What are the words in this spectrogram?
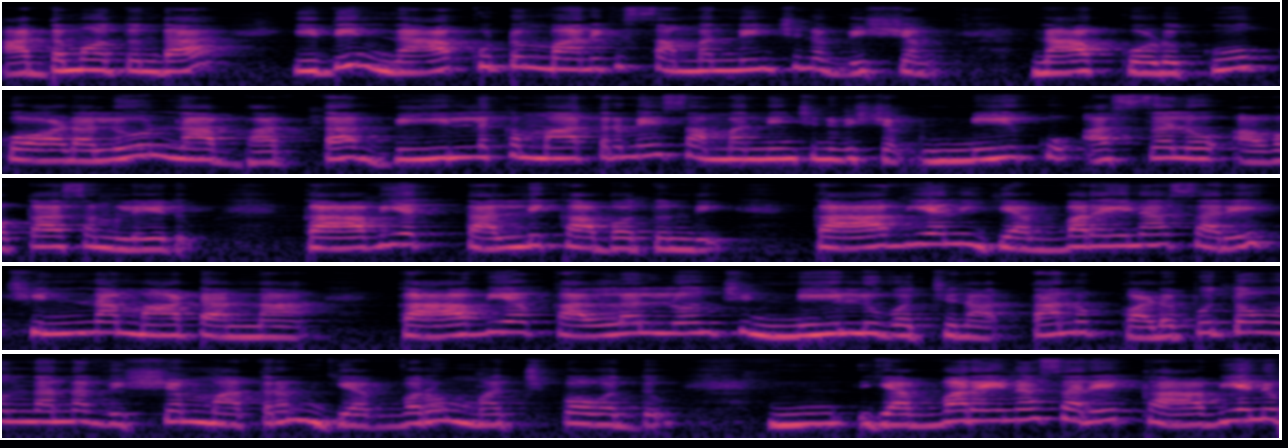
అర్థమవుతుందా? ఇది నా కుటుంబానికి సంబంధించిన విషయం. నా కొడుకు కోడలు నా భర్త వీళ్ళకి మాత్రమే సంబంధించిన విషయం. నీకు అస్సలు అవకాశం లేదు. కావ్య తల్లి కాబోతుంది. కావ్యని ఎవరైనా సరే చిన్న మాట అన్నా కావ్య కళ్ళల్లోంచి నీళ్ళు వచ్చిన తను కడుపుతో ఉందన్న విషయం మాత్రం ఎవ్వరూ మర్చిపోవద్దు. ఎవరైనా సరే కావ్యను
